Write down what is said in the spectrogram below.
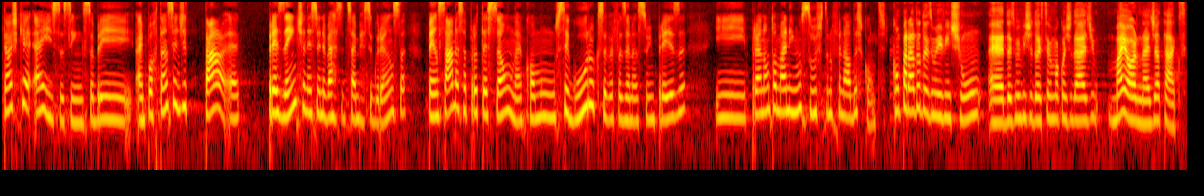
Então, acho que é isso, assim, sobre a importância de estar tá, é, presente nesse universo de cibersegurança, pensar nessa proteção né, como um seguro que você vai fazer na sua empresa e para não tomar nenhum susto no final das contas. Comparado a 2021, é, 2022 teve uma quantidade maior né, de ataques.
